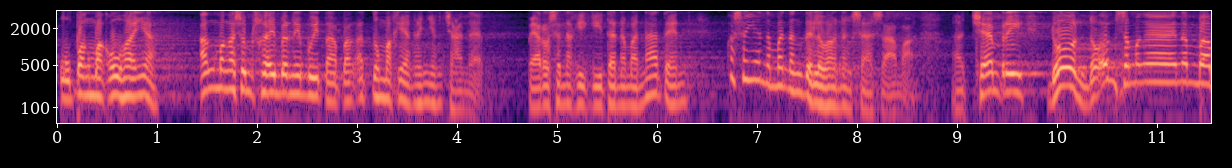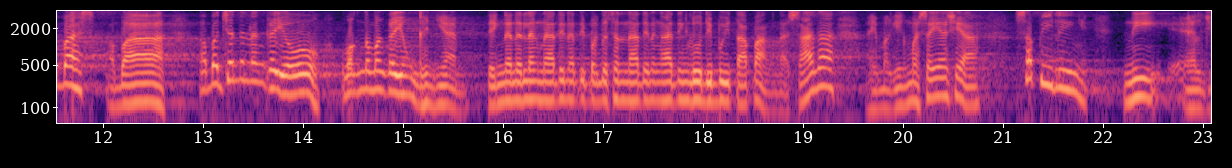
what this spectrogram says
upang makuha niya ang mga subscriber ni Boy Tapang at lumaki ang kanyang channel. Pero sa nakikita naman natin, masaya naman ang dalawang nagsasama. At syempre, doon, doon sa mga nambabas, aba, aba dyan na lang kayo. Huwag naman kayong ganyan. Tingnan na lang natin at ipagdasal natin ang ating Lodi Boy Tapang na sana ay maging masaya siya sa piling ni LG.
